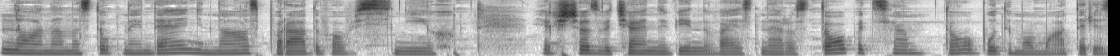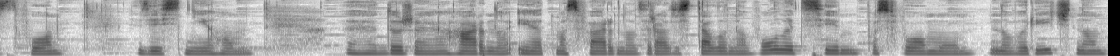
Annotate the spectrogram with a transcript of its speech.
Ну а на наступний день нас порадував сніг. Якщо, звичайно, він весь не розтопиться, то будемо мати різдво зі снігом. Е, Дуже гарно і атмосферно зразу стало на вулиці, по-своєму новорічно,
